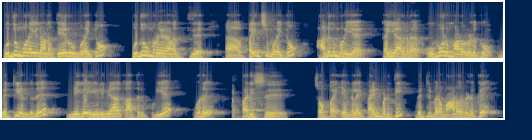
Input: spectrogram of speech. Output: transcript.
புது முறையிலான தேர்வு முறைக்கும் புது முறையிலான தே- பயிற்சி முறைக்கும் அணுகுமுறையை கையாளுற ஒவ்வொரு மாணவர்களுக்கும் வெற்றி என்பது மிக எளிமையாக காத்திருக்கக்கூடிய ஒரு பரிசு. ஸோ இப்போ எங்களை பயன்படுத்தி வெற்றி பெற மாணவர்களுக்கு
